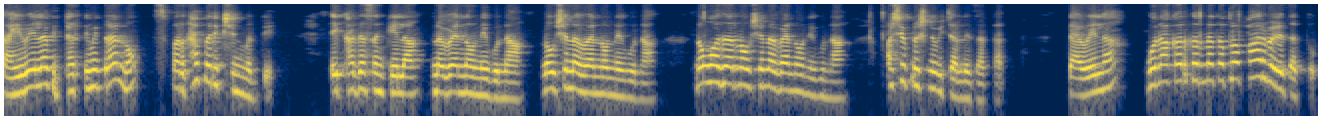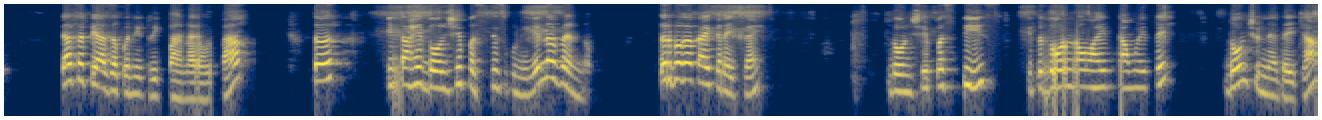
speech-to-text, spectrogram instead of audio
काही वेळेला विद्यार्थी मित्रांनो स्पर्धा परीक्षेमध्ये एखाद्या संख्येला नव्याण्णव ने गुणा नऊशे नव्याण्णव ने गुणा नऊ हजार नऊशे नव्याण्णव ने गुणा असे प्रश्न विचारले जातात. त्यावेळेला गुणाकार करण्यात आपला फार वेळ जातो. त्यासाठी आज आपण ही ट्रिक पाहणार आहोत पहा. तर इथं आहे दोनशे पस्तीस गुणिले नव्याण्णव. तर बघा काय करायचं आहे. दोनशे पस्तीस इथं दोन नऊ आहेत त्यामुळे ते दोन शून्य द्यायच्या.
